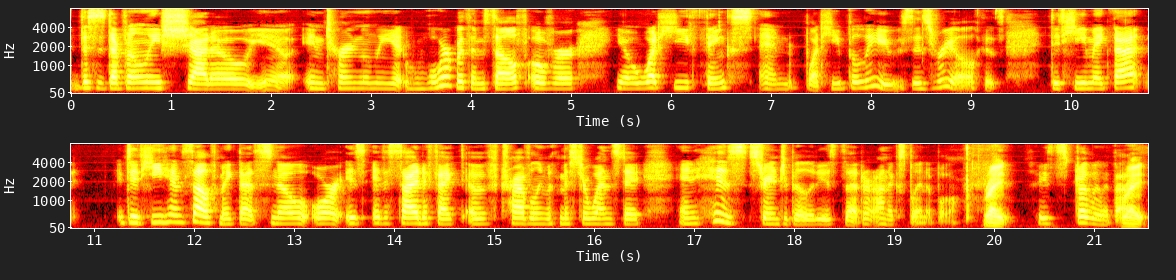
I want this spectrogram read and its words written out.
this is definitely Shadow, you know, internally at war with himself over, you know, what he thinks and what he believes is real. Because did he make that? Did he himself make that snow, or is it a side effect of traveling with Mr. Wednesday and his strange abilities that are unexplainable? Right. So he's struggling with that. Right.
